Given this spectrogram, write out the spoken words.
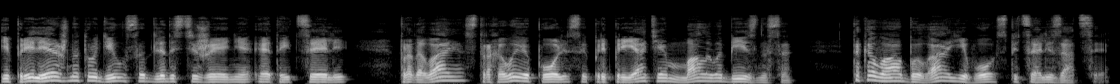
и прилежно трудился для достижения этой цели, продавая страховые полисы предприятиям малого бизнеса. Такова была его специализация.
